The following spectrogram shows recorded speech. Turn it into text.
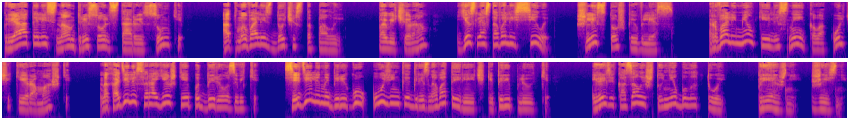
прятались на антресоль старые сумки, отмывались дочисто полы. По вечерам, если оставались силы, шли с Тошкой в лес. Рвали мелкие лесные колокольчики и ромашки, находили сыроежки и подберезовики, сидели на берегу узенькой грязноватой речки, переплюйки. И Лезе казалось, что не было той, прежней жизни.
